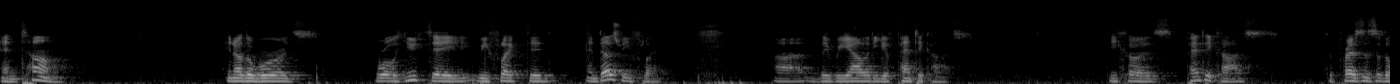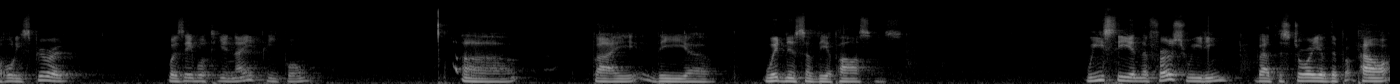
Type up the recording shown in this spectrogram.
and tongue. In other words, World Youth Day reflected and does reflect uh, the reality of Pentecost. Because Pentecost, the presence of the Holy Spirit, was able to unite people uh, by the uh, witness of the apostles. We see in the first reading about the story of the, power,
